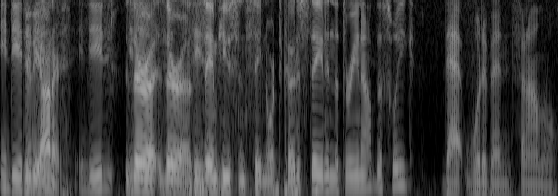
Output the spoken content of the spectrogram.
indeed. Do it the is. honors. Indeed. Is it there a, is. is there It's a the. Sam Houston State, North Dakota State in the three and out this week? That would have been phenomenal,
